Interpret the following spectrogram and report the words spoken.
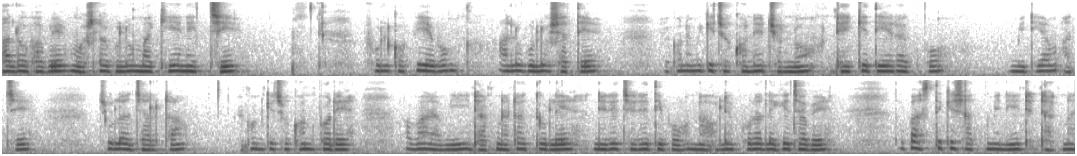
ভালোভাবে মশলাগুলো মাখিয়ে নিচ্ছি। ফুলকপি এবং আলুগুলোর সাথে এখন আমি কিছুক্ষণের জন্য ঢেকে দিয়ে রাখব। মিডিয়াম আছে, চুলার জালটা। এখন কিছুক্ষণ পরে আবার আমি ঢাকনাটা তুলে নেড়ে চেড়ে দিব, নাহলে পুরো লেগে যাবে। তো পাঁচ থেকে সাত মিনিট ঢাকনা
